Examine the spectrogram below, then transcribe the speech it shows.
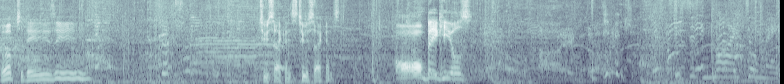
Whoops, daisy. Two seconds. Two seconds. Oh, big heals. This is my domain.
